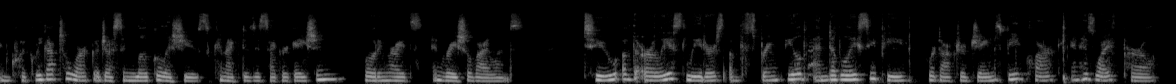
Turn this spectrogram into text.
and quickly got to work addressing local issues connected to segregation, voting rights, and racial violence. Two of the earliest leaders of the Springfield NAACP were Dr. James B. Clark and his wife Pearl,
